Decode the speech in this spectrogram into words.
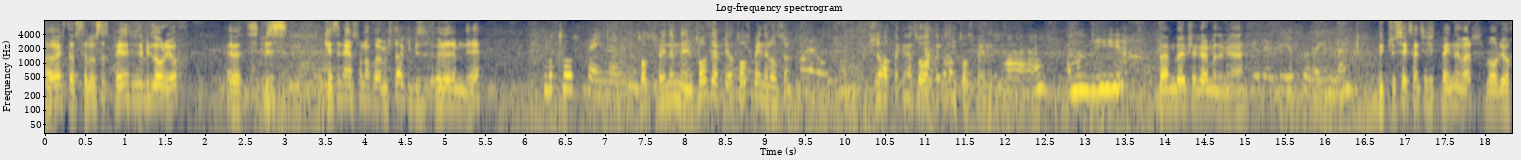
Arkadaşlar sınırsız peynir çeşidi bir lor yok. Evet biz kesin en sona koymuşlar ki biz ölelim diye. Bu toz peynir mi? Toz peynir neyim? Toz yap ya toz peynir olsun. Hayır oldu. Şu alttaki ne? Sol alttaki o da mı toz peynir? Ha, onun büyüğü. Ben böyle bir şey görmedim ya. Görevliye sorayım ben. 380 çeşit peynir var. Lor yok.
